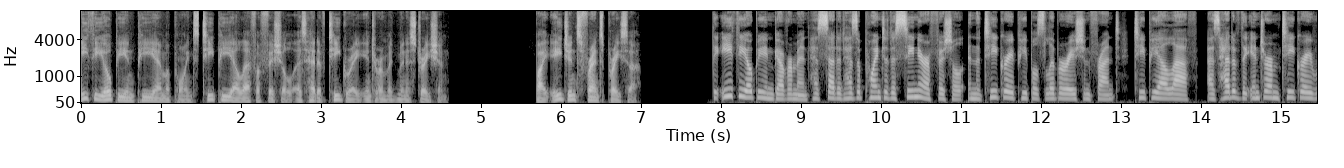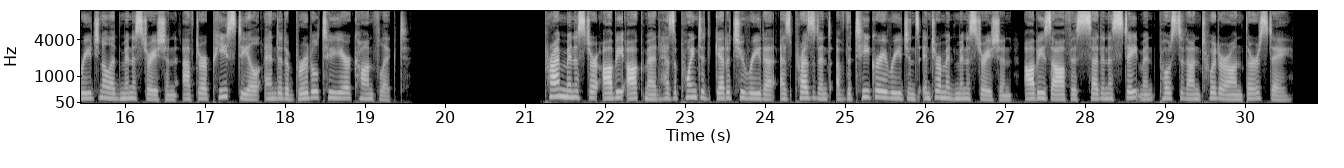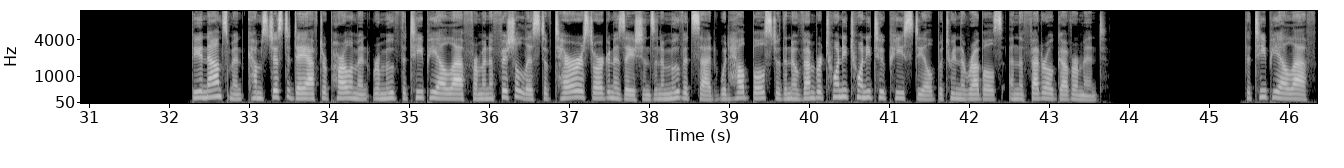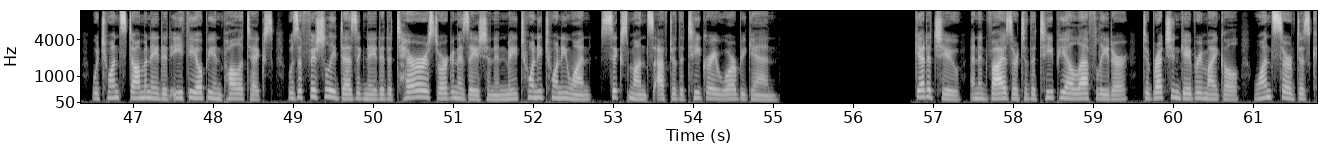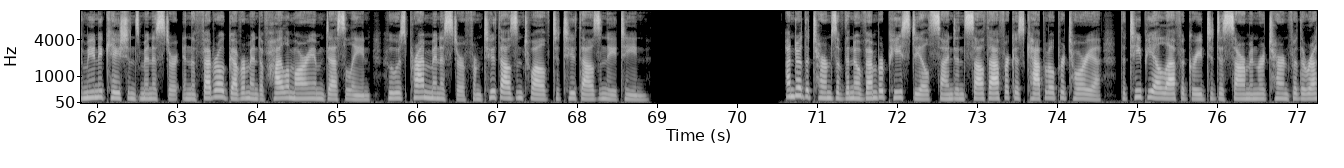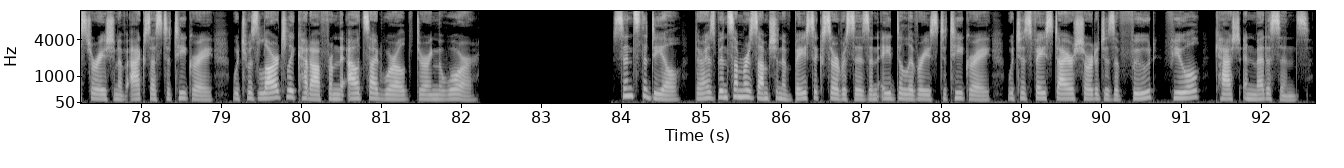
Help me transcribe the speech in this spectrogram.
Ethiopian PM appoints TPLF official as head of Tigray interim administration. By Agence France Presse. The Ethiopian government has said it has appointed a senior official in the Tigray People's Liberation Front, TPLF, as head of the interim Tigray Regional Administration after a peace deal ended a brutal two year conflict. Prime Minister Abiy Ahmed has appointed Getachew Reda as president of the Tigray region's interim administration, Abiy's office said in a statement posted on Twitter on Thursday. The announcement comes just a day after Parliament removed the TPLF from an official list of terrorist organizations in a move it said would help bolster the November 2022 peace deal between the rebels and the federal government. The TPLF, which once dominated Ethiopian politics, was officially designated a terrorist organization in May 2021, six months after the Tigray War began. Getachew, an advisor to the TPLF leader, Debretsion Gebremichael, once served as communications minister in the federal government of Hailemariam Desalegn, who was prime minister from 2012 to 2018. Under the terms of the November peace deal signed in South Africa's capital Pretoria, the TPLF agreed to disarm in return for the restoration of access to Tigray, which was largely cut off from the outside world during the war. Since the deal, there has been some resumption of basic services and aid deliveries to Tigray, which has faced dire shortages of food, fuel, cash, and medicines.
